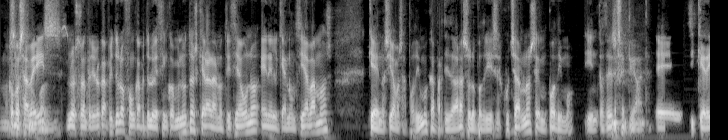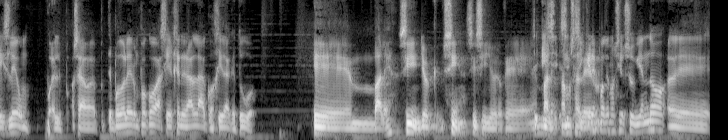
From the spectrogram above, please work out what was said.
Como sabéis, nuestro anterior capítulo fue un capítulo de cinco minutos, que era la noticia 1, en el que anunciábamos que nos íbamos a Podimo, que a partir de ahora solo podríais escucharnos en Podimo. Y entonces, Efectivamente. eh, si queréis leer un, el- o sea, te puedo leer un poco así en general la acogida que tuvo. Eh, vale, sí, yo sí, sí, sí, yo creo que. Sí, vale, si, vamos si- a si leer. quieres podemos ir subiendo, eh,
